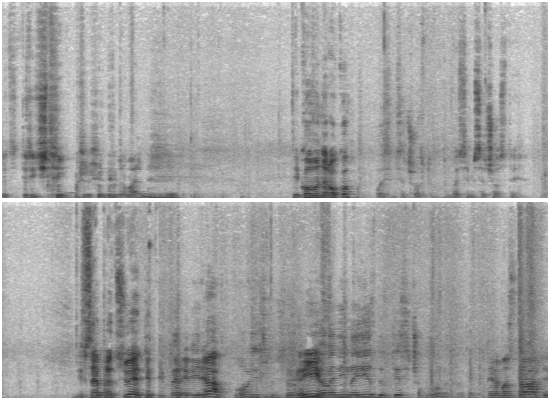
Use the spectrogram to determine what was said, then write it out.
30-річний машини нормально? Якого вона року? 86-го. 86-й. І все працює, ти перевіряв Повністю все. Гриф. Я на ній наїздив тисячу кілометрів. термостати,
